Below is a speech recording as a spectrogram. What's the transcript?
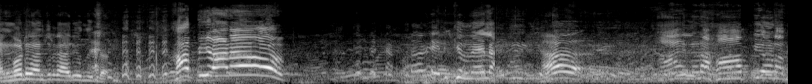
അങ്ങോട്ട് കാണിച്ചിട്ട് കാര്യമൊന്നുമില്ല. ഹാപ്പി ആണോ ആ, എനിക്ക് മേല ഹാപ്പി ഓണം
